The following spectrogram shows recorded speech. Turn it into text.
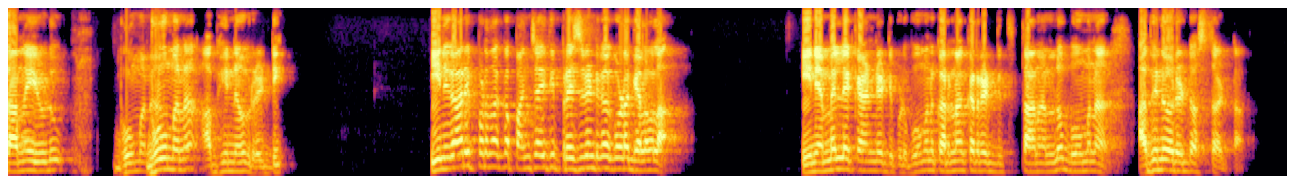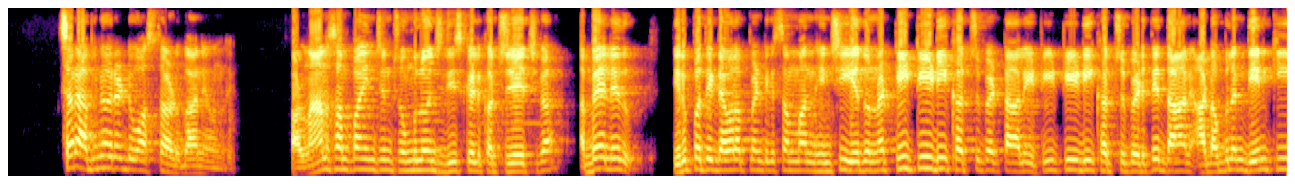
తనయుడు భూమన భూమన అభినవ్ రెడ్డి. ఈయన గారు ఇప్పటిదాకా పంచాయతీ ప్రెసిడెంట్గా కూడా గెలవలా. ఈయన ఎమ్మెల్యే క్యాండిడేట్ ఇప్పుడు భూమన కరుణాకర్ రెడ్డి స్థానంలో భూమన అభినవ్ రెడ్డి వస్తాడట. సరే అభినవ్ రెడ్డి వస్తాడు బానే ఉంది. వాళ్ళ నాన్న సంపాదించిన సొమ్ములోంచి తీసుకెళ్ళి ఖర్చు చేయొచ్చుగా? అబ్బే లేదు. తిరుపతి డెవలప్మెంట్కి సంబంధించి ఏదన్నా టీటీడీ ఖర్చు పెట్టాలి. టీటీడీ ఖర్చు పెడితే దాని ఆ డబ్బులను దేనికి?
